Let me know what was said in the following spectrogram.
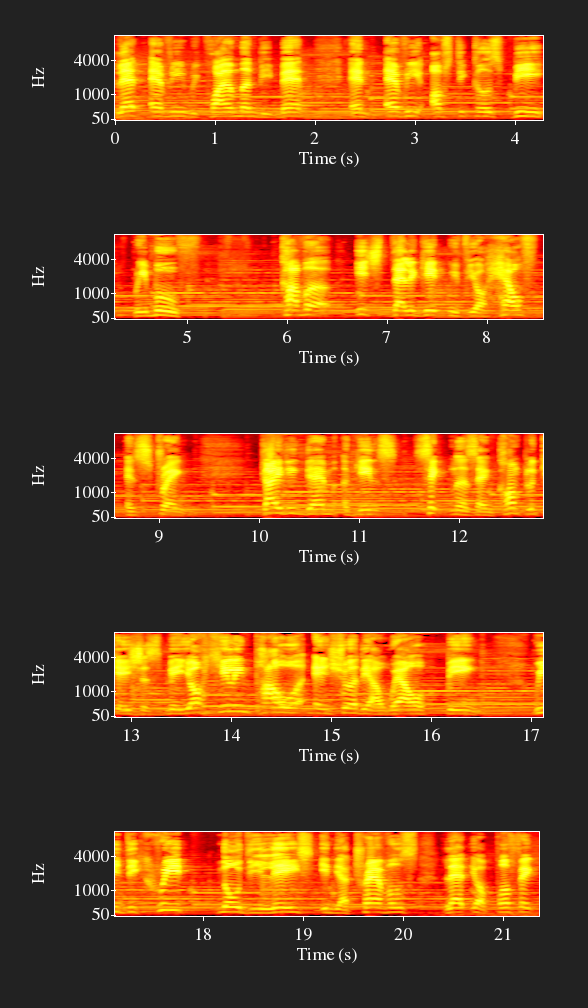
Let every requirement be met and every obstacles be removed. Cover each delegate with your health and strength, guiding them against sickness and complications. May your healing power ensure their well being. We decree no delays in their travels. Let your perfect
